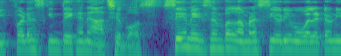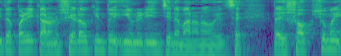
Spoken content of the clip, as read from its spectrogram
ডিফারেন্স কিন্তু এখানে আছে বস সেম এক্সাম্পল আমরা সিওডি মোবাইলটাও নিতে পারি, কারণ সেটাও কিন্তু ইউনিট ইঞ্জিনে বানানো হয়েছে। তাই সবসময়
